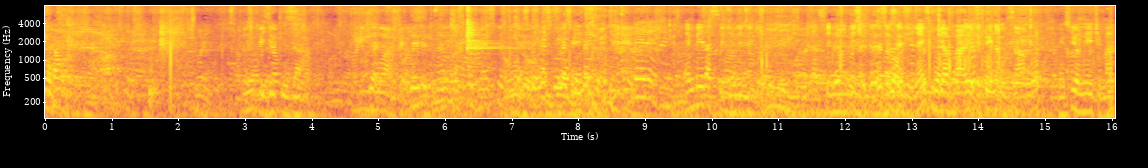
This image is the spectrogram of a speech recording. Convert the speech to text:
Yau. Deixa eu pisar. En base a Let's não value to Vietnam sample and não your nature, man.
